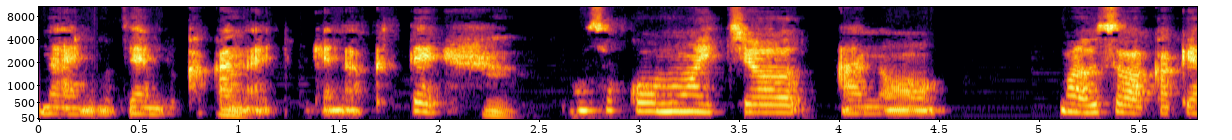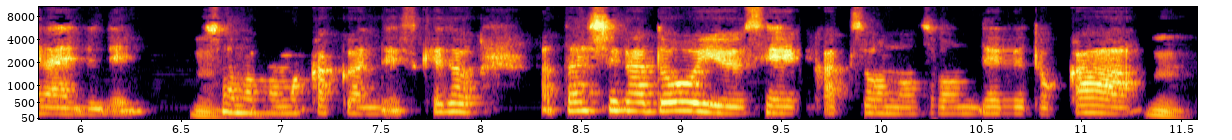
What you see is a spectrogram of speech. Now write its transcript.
ないも全部書かないといけなくて、うんそこも一応、あの、まあ嘘は書けないので、うんそのまま書くんですけど、私がどういう生活を望んでるとか、うん。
